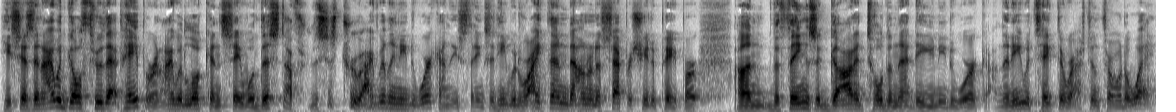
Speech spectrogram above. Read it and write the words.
He says, and I would go through that paper and I would look and say, well, this stuff, this is true. I really need to work on these things. And he would write them down on a separate sheet of paper on the things that God had told him that day you need to work on. Then he would take the rest and throw it away,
